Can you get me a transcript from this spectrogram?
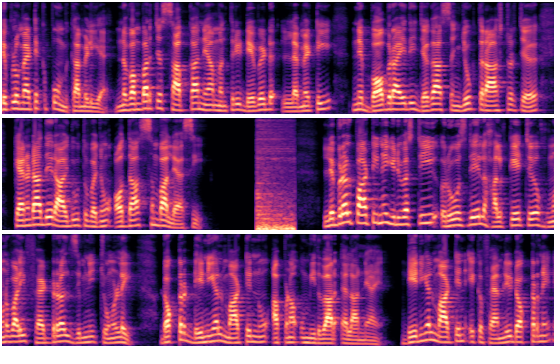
ਡਿਪਲੋਮੈਟਿਕ ਭੂਮਿਕਾ ਮਿਲੀ ਹੈ। ਨਵੰਬਰ 'ਚ ਸਾਬਕਾ ਨਿਆਂ ਮੰਤਰੀ ਡੇਵਿਡ ਲੈਮੇਟੀ ਨੇ ਬੌਬ ਰਾਏ ਦੀ ਜਗ੍ਹਾ ਸੰਯੁਕਤ ਰਾਸ਼ਟਰ 'ਚ ਕੈਨੇਡਾ ਦੇ ਰਾਜਦੂਤ ਵਜੋਂ ਅਹੁਦਾ ਸੰਭਾਲਿਆ ਸੀ। ਲਿਬਰਲ ਪਾਰਟੀ ਨੇ ਯੂਨੀਵਰਸਿਟੀ ਰੋਜ਼ਡੇਲ ਹਲਕੇ 'ਚ ਹੋਣ ਵਾਲੀ ਫੈਡਰਲ ਜ਼ਿਮਨੀ ਚੋਣ ਲਈ ਡਾਕਟਰ ਡੇਨੀਅਲ ਮਾਰਟਿਨ ਨੂੰ ਆਪਣਾ ਉਮੀਦਵਾਰ ਐਲਾਨਿਆ ਹੈ। ਡੇਨੀਅਲ ਮਾਰਟਿਨ ਇੱਕ ਫੈਮਿਲੀ ਡਾਕਟਰ ਨੇ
